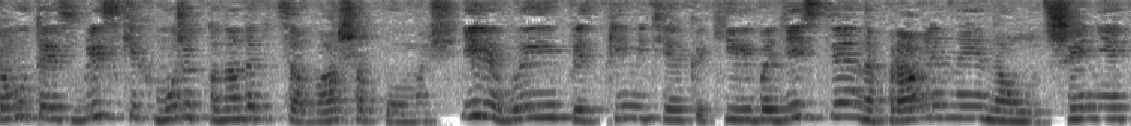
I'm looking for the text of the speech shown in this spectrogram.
Кому-то из близких может понадобиться ваша помощь, или вы предпримете какие-либо действия, направленные на улучшение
